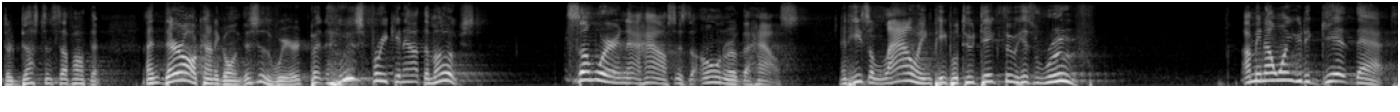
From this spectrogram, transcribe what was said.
they're dusting stuff off there. And they're all kind of going, this is weird, but who's freaking out the most? Somewhere in that house is the owner of the house, and he's allowing people to dig through his roof. I mean, I want you to get that.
